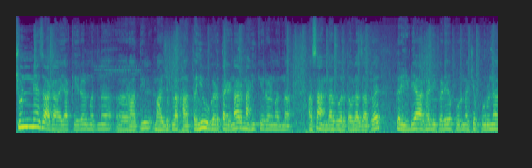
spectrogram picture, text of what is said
शून्य जागा या केरळमधनं राहतील. भाजपला खातंही उघडता येणार नाही केरळमधनं असा अंदाज वर्तवला जातो आहे तर इंडिया आघाडीकडे पूर्णचे पूर्ण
